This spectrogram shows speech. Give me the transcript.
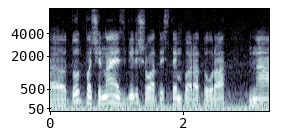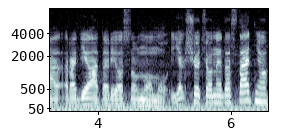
е, тут починає збільшуватись температура на радіаторі основному. Якщо цього недостатньо,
